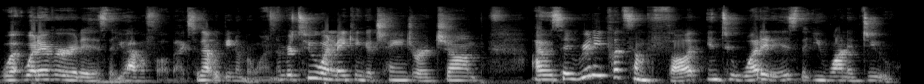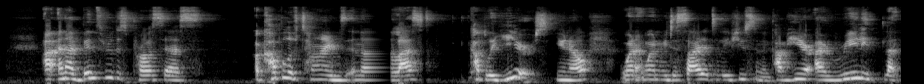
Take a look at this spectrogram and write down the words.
wh- whatever it is that you have a fallback so that would be number one number two when making a change or a jump I would say really put some thought into what it is that you want to do. Uh, and I've been through this process a couple of times in the last couple of years, you know, when, when we decided to leave Houston and come here, I really like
